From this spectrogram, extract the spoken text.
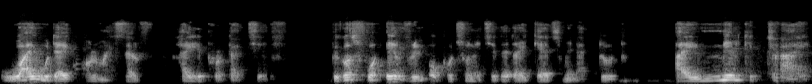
Why would I call myself highly productive? Because for every opportunity that I get, Minadud, I milk it dry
